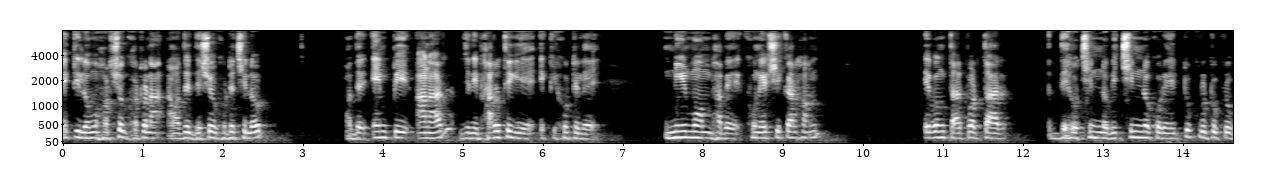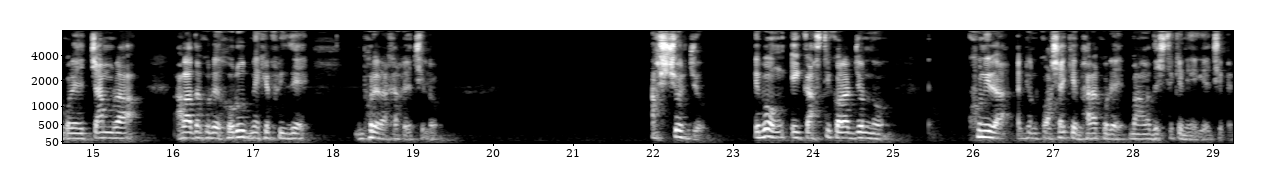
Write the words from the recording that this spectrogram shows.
একটি লোমহর্ষক ঘটনা আমাদের দেশেও ঘটেছিল। আমাদের এমপি আনার, যিনি ভারতে গিয়ে একটি হোটেলে নির্মমভাবে খুনের শিকার হন। এবং তারপর তার দেহ ছিন্ন, বিচ্ছিন্ন করে, টুকরো টুকরো করে চামড়া আলাদা করে হলুদ মেখে ফ্রিজে ভরে রাখা হয়েছিল। আশ্চর্য। এবং এই কাজটি করার জন্য খুনিরা একজন কসাইকে ভাড়া করে বাংলাদেশ থেকে নিয়ে গিয়েছিলেন।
